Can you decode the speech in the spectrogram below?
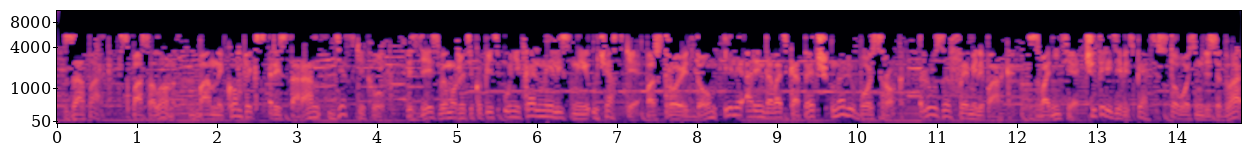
зоопарк, спа-салон, банный комплекс, ресторан, детский клуб. Здесь вы можете купить уникальные лесные участки, построить дом или арендовать коттедж на любой срок. Руза Family Park. Звоните 495 182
